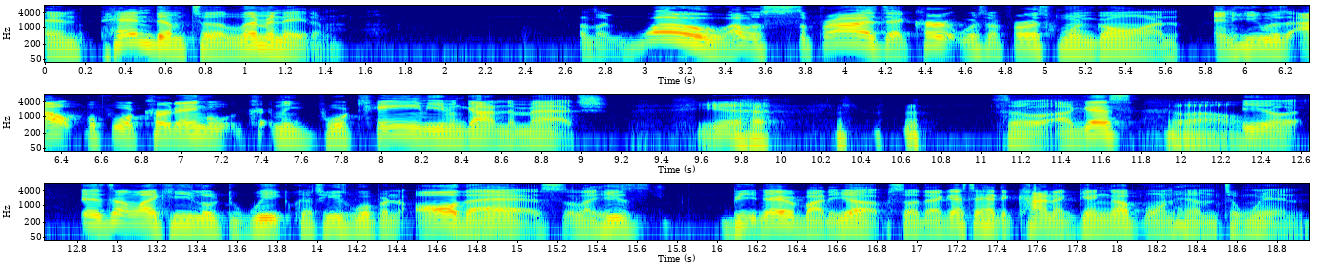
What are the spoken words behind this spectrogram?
and pinned him to eliminate him. I was like, whoa! I was surprised that Kurt was the first one gone, and he was out before Kurt Angle, I mean, before Kane even got in the match. Yeah. So I guess Wow. you know it's not like he looked weak because he's whooping all the ass, like he's beating everybody up. So I guess they had to kind of gang up on him to win.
